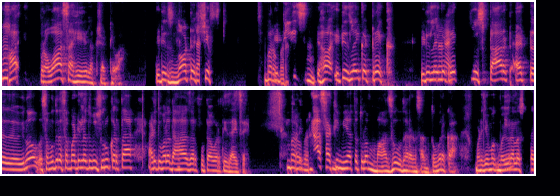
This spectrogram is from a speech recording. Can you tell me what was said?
हा प्रवास आहे हे लक्षात ठेवा. It is not a shift बरोबर. हा it is like a trek it is like a trek you start at you know समुद्र सपाटीला तुम्ही सुरू करता आणि तुम्हाला दहा हजार फुटावरती जायचंय. बरोबर. त्यासाठी मी आता तुला माझं उदाहरण सांगतो बरं का. म्हणजे मग मयुराला सुद्धा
